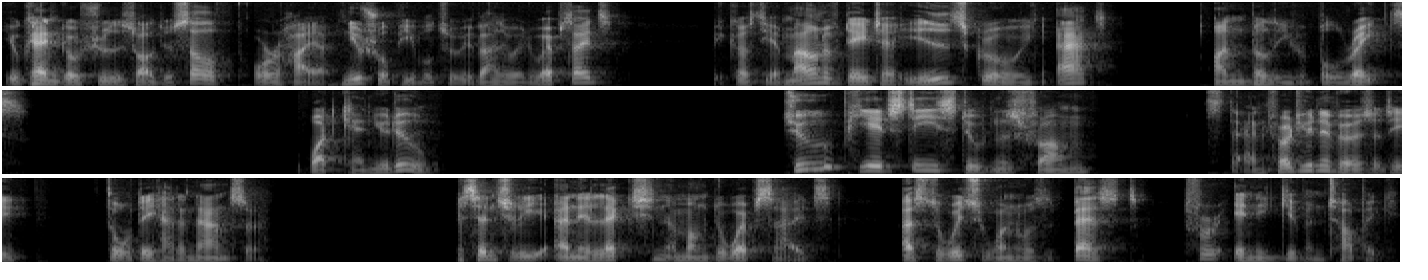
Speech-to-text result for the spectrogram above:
You can go through this all yourself or hire neutral people to evaluate websites because the amount of data is growing at unbelievable rates. What can you do? Two PhD students from Stanford University thought they had an answer. Essentially, an election among the websites as to which one was best for any given topic.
